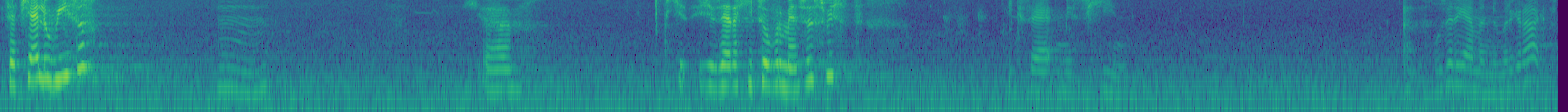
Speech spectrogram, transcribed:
Zet jij Louise? Je, je, je zei dat je iets over mijn zus wist. Ik zei misschien. Hoe zijn jij mijn nummer geraakt?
